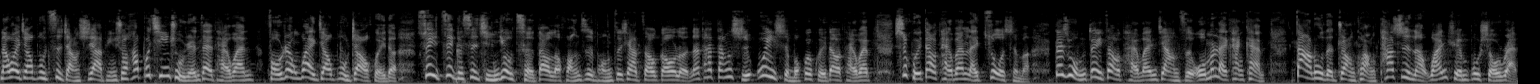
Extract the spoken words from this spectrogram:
那外交部次长施亚平说，他不清楚人在台湾，否认外交部召回的。所以这个事情又扯到了黄志鹏，这下糟糕了。那他当时为什么会回到台湾？是回到台湾来做什么？但是我们对照台湾这样样。样子，我们来看看大陆的状况。他是呢完全不手软。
